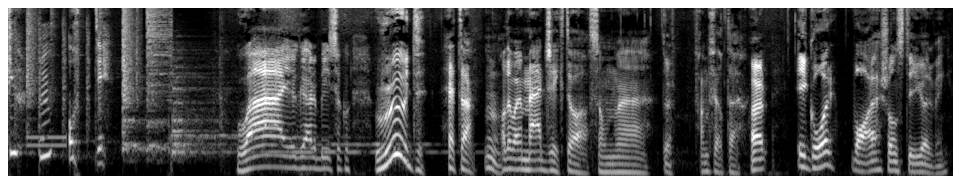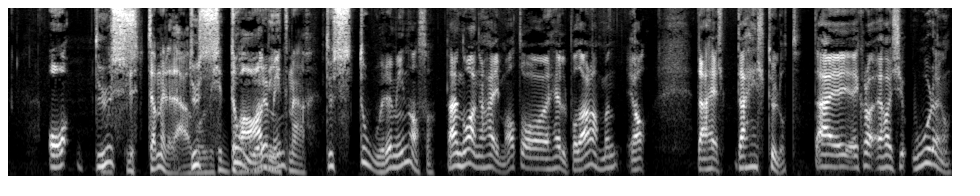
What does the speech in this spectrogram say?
14, 80 Why you gotta be so cool. Rude heter Mm. Og det var jo Magic, da, som uh, framførte. Hør, I går var jeg sånn Stig Ørving. Og du, Slutta med det der. du Du ikke dra store dit min. mer. Du store min, altså. Nei, nå er han jo hjemme igjen og holder på der, da. Men ja, det er helt, det er helt tullete. Jeg, jeg, jeg har ikke ord engang.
